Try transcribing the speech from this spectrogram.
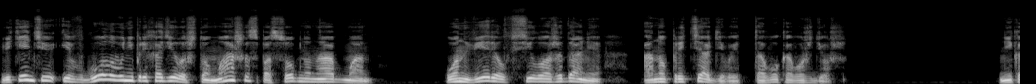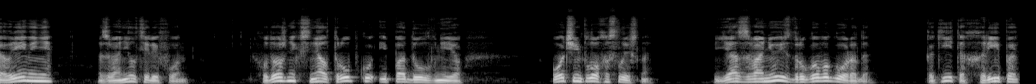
Викентию и в голову не приходило, что Маша способна на обман. Он верил в силу ожидания, оно притягивает того, кого ждешь. Не ко времени звонил телефон. Художник снял трубку и подул в нее. «Очень плохо слышно. Я звоню из другого города. Какие-то хрипы.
